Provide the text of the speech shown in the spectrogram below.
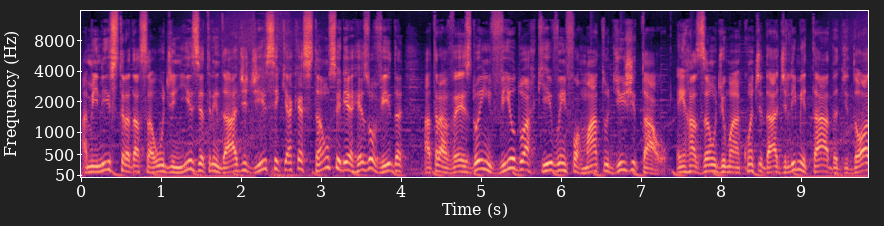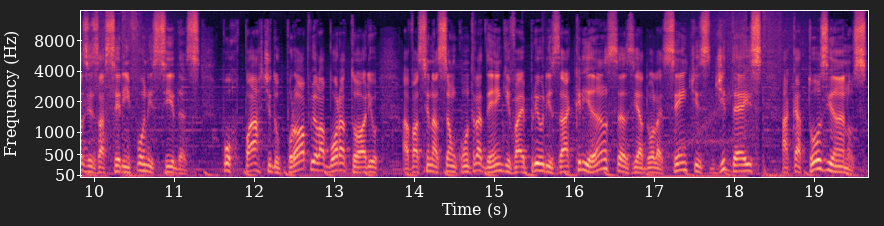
a ministra da Saúde, Nízia Trindade, disse que a questão seria resolvida através do envio do arquivo em formato digital. Em razão de uma quantidade limitada de doses a serem fornecidas por parte do próprio laboratório, a vacinação contra a dengue vai priorizar crianças e adolescentes de 10 a 14 anos,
